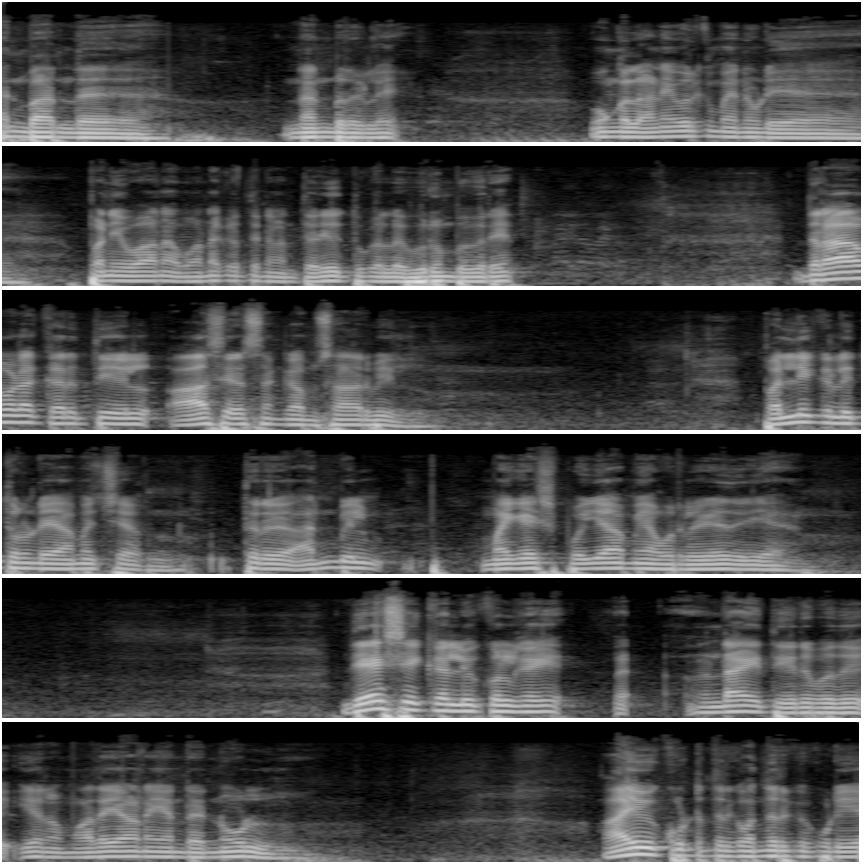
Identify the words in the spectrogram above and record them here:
அன்பார்ந்த நண்பர்களே உங்கள் அனைவருக்கும் என்னுடைய பணிவான வணக்கத்தை நான் தெரிவித்துக் கொள்ள விரும்புகிறேன். திராவிட கருத்தியல் ஆசிரியர் சங்கம் சார்பில் பள்ளிக்கல்வித்துறையுடைய அமைச்சர் திரு அன்பில் மகேஷ் பொய்யாமி அவர்கள் எழுதிய தேசிய கல்விக் கொள்கை ரெண்டாயிரத்தி இருபது எனும் மதையான என்ற நூல் ஆய்வுக் கூட்டத்திற்கு வந்திருக்கக்கூடிய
